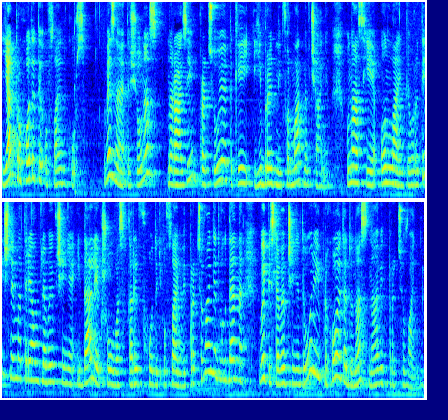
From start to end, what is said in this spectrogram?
Як проходити офлайн курс? Ви знаєте, що у нас наразі працює такий гібридний формат навчання. У нас є онлайн теоретичний матеріал для вивчення, і далі, якщо у вас в тариф входить офлайн відпрацювання двохденне, ви після вивчення теорії приходите до нас на відпрацювання.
